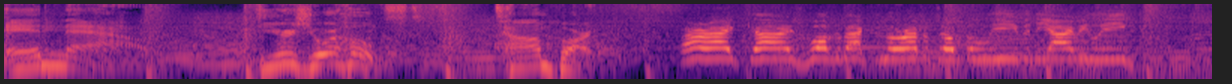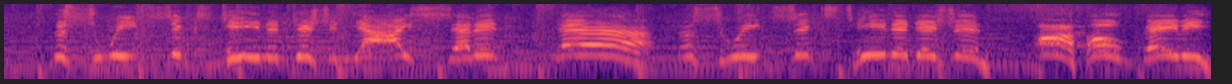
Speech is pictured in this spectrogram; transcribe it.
And now, here's your host, Tom Barton. All right, guys, welcome back to another episode of Bleav in the Ivy League, the Sweet 16 edition. Yeah, I said it. Yeah, the Sweet 16 edition. Oh, baby.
